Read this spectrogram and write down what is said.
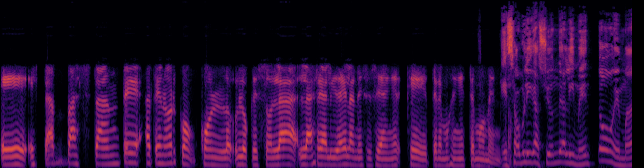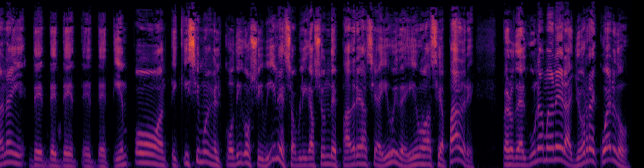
eh, está bastante a tenor con, con lo, lo que son la, la realidad y la necesidad en el, que tenemos en este momento. Esa obligación de alimento emana de, de, de, de tiempo antiquísimo en el Código Civil, esa obligación de padres hacia hijos y de hijos hacia padres. Pero de alguna manera, yo recuerdo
